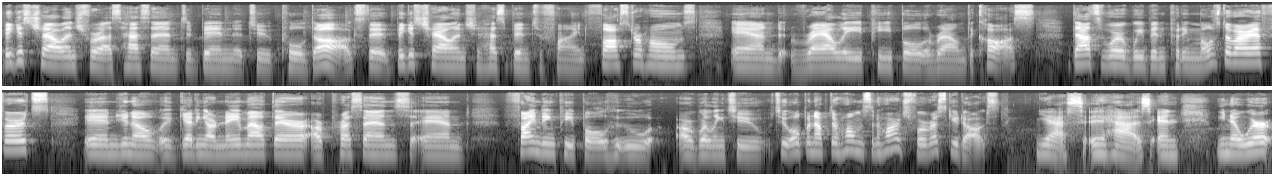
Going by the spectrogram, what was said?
biggest challenge for us hasn't been to pull dogs. The biggest challenge has been to find foster homes and rally people around the cause. That's where we've been putting most of our efforts in, you know, getting our name out there, our presence, and finding people who are willing to to open up their homes and hearts for rescue dogs. Yes, it has. And, you know, we're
